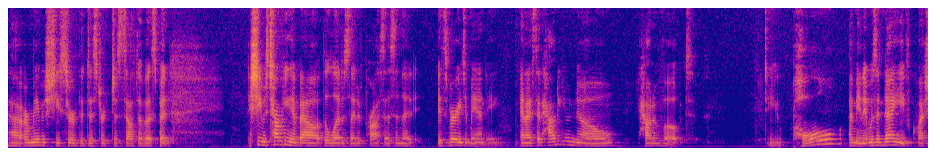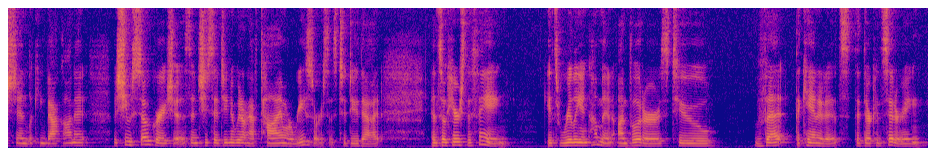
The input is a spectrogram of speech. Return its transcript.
uh, or maybe she served the district just south of us, but she was talking about the legislative process and that it's very demanding. And I said, How do you know how to vote? Do you poll? I mean, it was a naive question looking back on it, but she was so gracious and she said, You know, we don't have time or resources to do that. And so here's the thing it's really incumbent on voters to vet the candidates that they're considering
